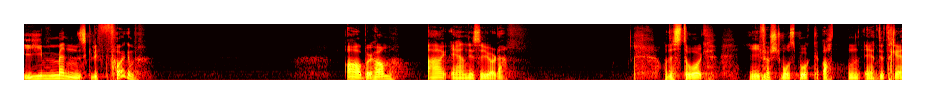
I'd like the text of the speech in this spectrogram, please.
i menneskelig form. Abraham er en av de som gjør det. Og det står i Første Mosebok 18, 1-3.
